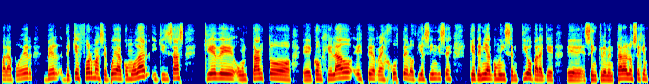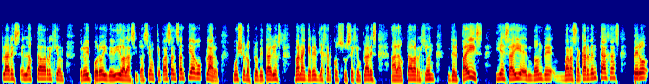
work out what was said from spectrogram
para poder ver de qué forma se puede acomodar y quizás quede un tanto eh, congelado este reajuste de los 10 índices que tenía como incentivo para que eh, se incrementaran los ejemplares en la octava región. Pero hoy por hoy, debido a la situación que pasa en Santiago, claro, muchos de los propietarios van a querer viajar con sus ejemplares a la octava región del país y es ahí en donde van a sacar ventajas, pero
